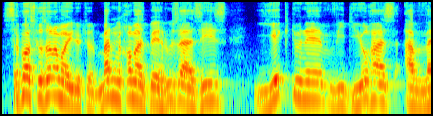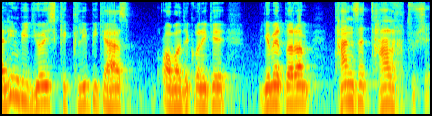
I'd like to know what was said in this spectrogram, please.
سپاسگزارم آقای دکتر. من می‌خوام از بهروز عزیز یک دونه ویدیو هست. اولین ویدیویی است که کلیپی که هست آماده کنه که یه مقدارم تنز تلخ توشه.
